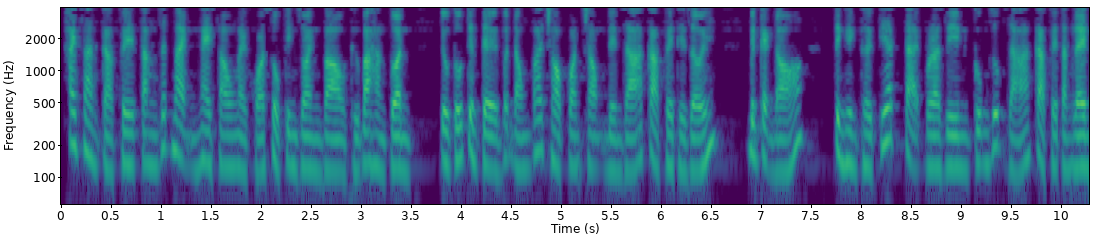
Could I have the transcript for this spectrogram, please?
Hai sàn cà phê tăng rất mạnh ngay sau ngày khóa sổ kinh doanh vào thứ ba hàng tuần, yếu tố tiền tệ vẫn đóng vai trò quan trọng đến giá cà phê thế giới. Bên cạnh đó, tình hình thời tiết tại Brazil cũng giúp giá cà phê tăng lên.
